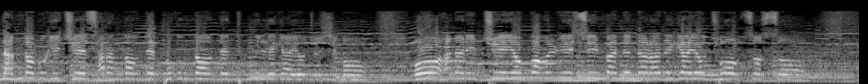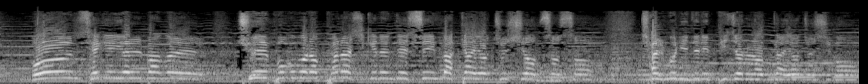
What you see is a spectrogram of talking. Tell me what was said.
남과 북이 주의 사랑 가운데 복음 가운데 통일되게 하여 주시고 오 하나님 주의 영광을 위해 쓰임 받는 나라 되게 하여 주옵소서. 온 세계 열방을 주의 복음으로 변화시키는 데 쓰임 받게 하여 주시옵소서. 젊은이들이 비전을 얻게 하여 주시고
